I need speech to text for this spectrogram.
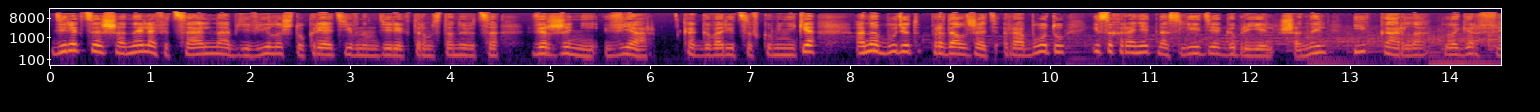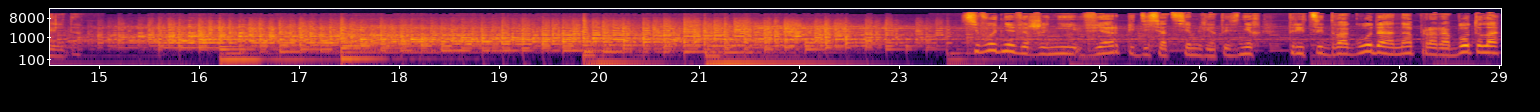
дирекция «Шанель» официально объявила, что креативным директором становится Вержини Виар. Как говорится в коммюнике, она будет продолжать работу и сохранять наследие Габриэль Шанель и Карла Лагерфельда. Сегодня Вержини Виар 57 лет. Из них 32 года она проработала,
